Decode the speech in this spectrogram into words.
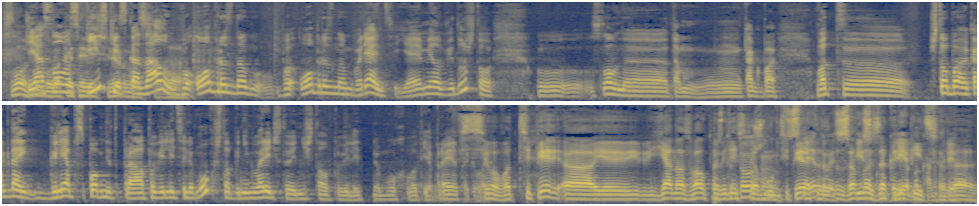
Сложно я слово списки сказал да. в образном в образном варианте. Я имел в виду, что э, условно там как бы вот э, чтобы когда Глеб вспомнит про повелителя мух, чтобы не говорить, что я не читал повелителя мух, вот я про это Все, говорю. Все, вот теперь э, я назвал повелителя мух, теперь это за мной закрепится, да.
